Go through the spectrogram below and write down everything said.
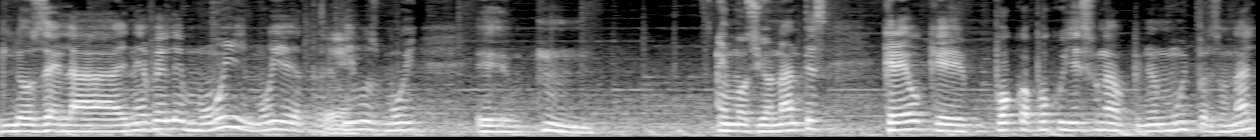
los de la NFL muy, muy atractivos, muy eh, emocionantes. Creo que poco a poco, y es una opinión muy personal,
